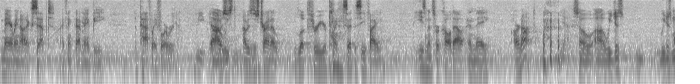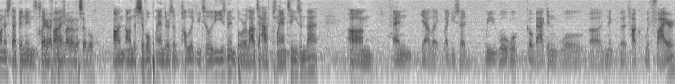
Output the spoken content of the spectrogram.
may or may not accept. I think that may be the pathway forward. We- Yeah, I was just, I was just trying to look through your plan set to see if I, the easements were called out, and they are not. Yeah, so uh, we just, we just want to step in and I clarify. couldn't find on the civil. On, on the civil plan, there's a public utility easement, but we're allowed to have plantings in that. Um, And yeah, like, like you said, we will, we'll go back and we'll uh, uh, talk with fire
